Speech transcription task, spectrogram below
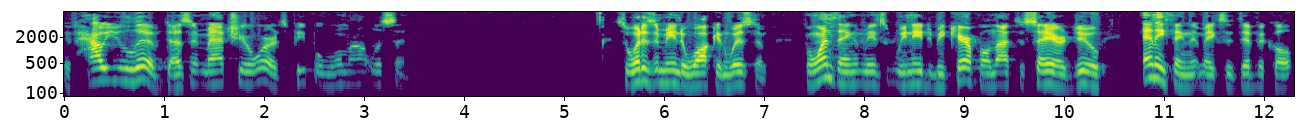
If how you live doesn't match your words, people will not listen. So, what does it mean to walk in wisdom? For one thing, it means we need to be careful not to say or do anything that makes it difficult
